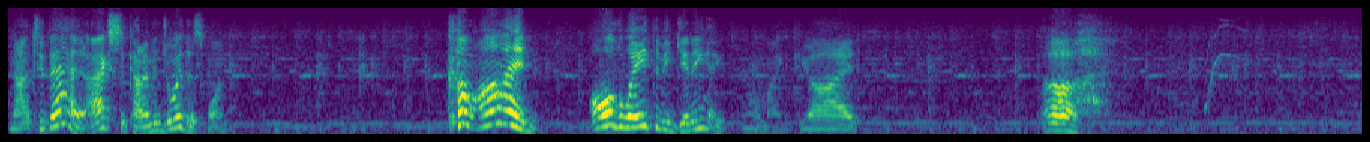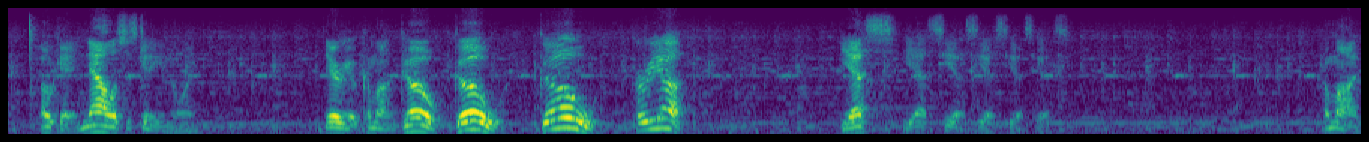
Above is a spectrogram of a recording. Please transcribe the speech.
not too bad. I actually kind of enjoyed this one. Come on! All the way at the beginning? Oh my god. Ugh. Okay, now it's just getting annoying. There we go. Come on. Go. Go. Go. Hurry up. Yes. Yes, yes, yes, yes, yes. Come on.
